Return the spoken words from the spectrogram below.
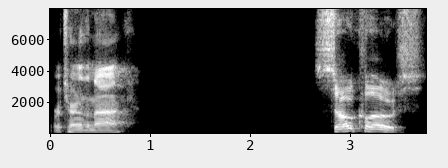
return of the Mac. So close.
